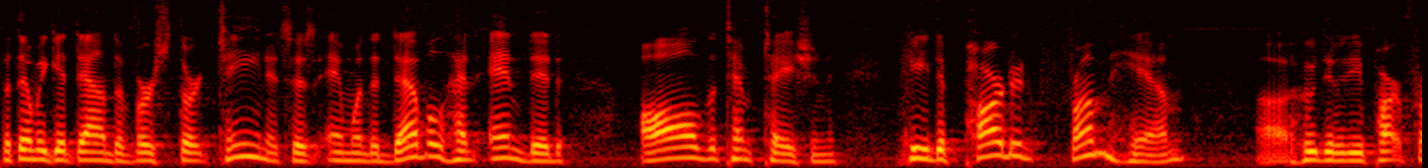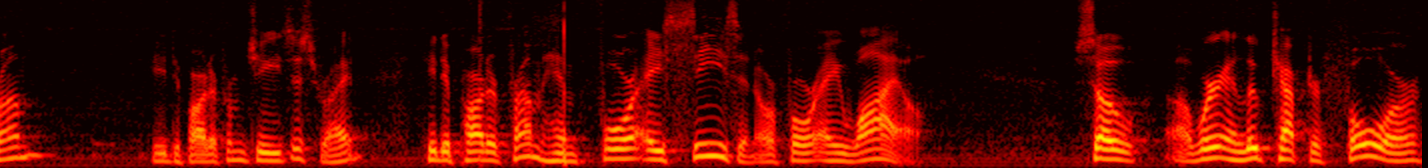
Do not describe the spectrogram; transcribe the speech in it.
but then we get down to verse 13. It says, And when the devil had ended all the temptation, he departed from him. Uh, who did he depart from? He departed from Jesus, right? He departed from him for a season or for a while. So uh, we're in Luke chapter 4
